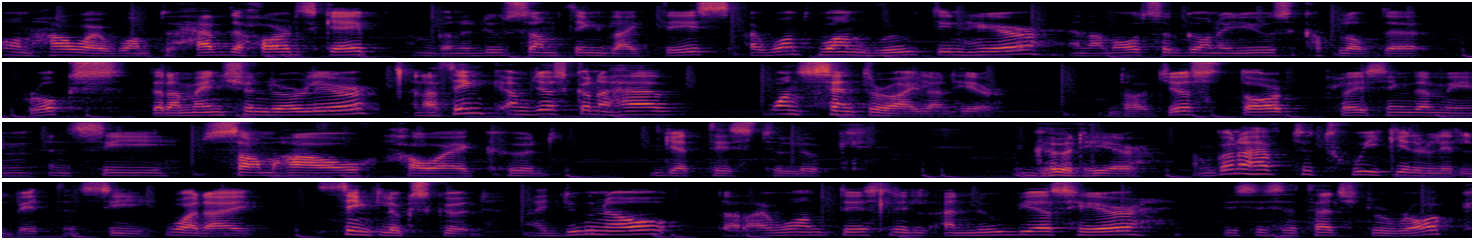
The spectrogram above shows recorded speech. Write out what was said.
on how I want to have the hardscape. I'm gonna do something like this. I want one root in here and I'm also gonna use a couple of the rocks that I mentioned earlier. And I think I'm just gonna have one center island here. And I'll just start placing them in and see somehow how I could get this to look good here. I'm gonna have to tweak it a little bit and see what I think looks good. I do know that I want this little Anubias here. This is attached to rock.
